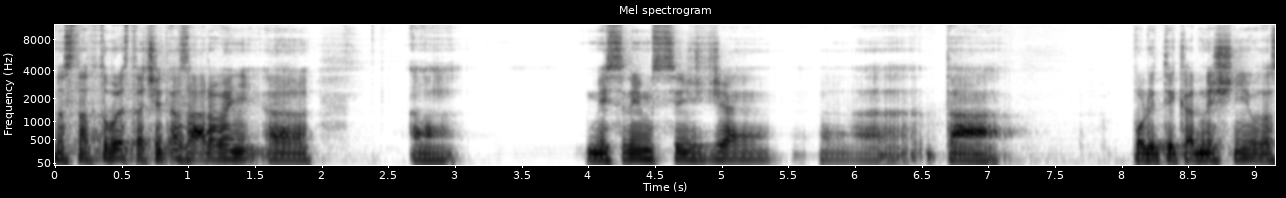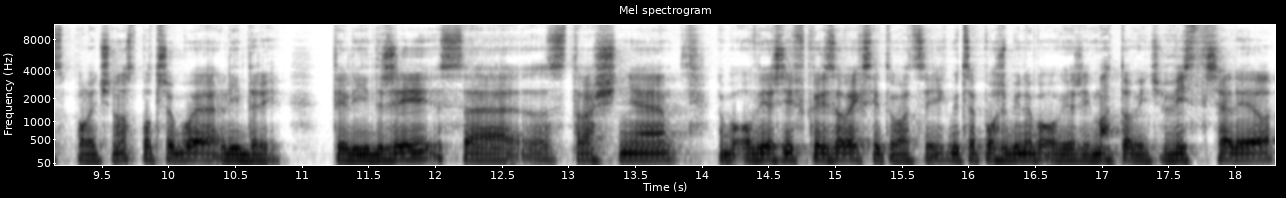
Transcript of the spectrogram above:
No snad to bude stačit a zároveň uh, uh, myslím si, že uh, ta politika dnešní, ta společnost potřebuje lídry ty lídři se strašně nebo ověří v krizových situacích, více pohřbí nebo ověří. Matovič vystřelil,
